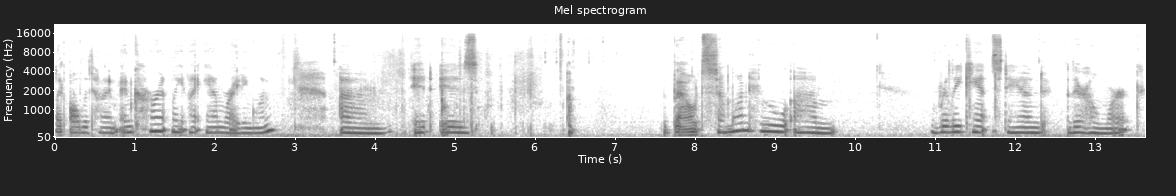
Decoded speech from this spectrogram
like all the time, and currently I am writing one. Um, it is about someone who um, really can't stand their homework,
